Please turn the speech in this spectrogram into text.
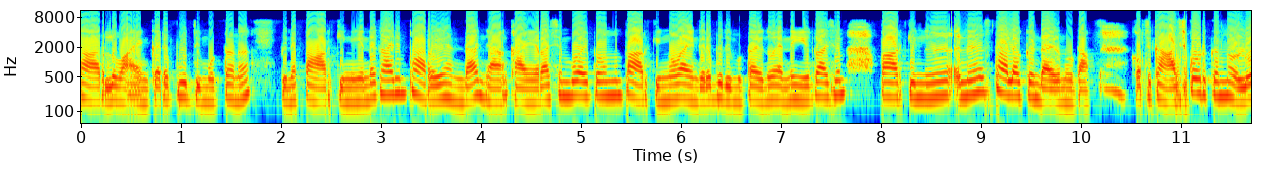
കാറിൽ ഭയങ്കര ബുദ്ധിമുട്ടാണ്. പിന്നെ പാർക്കിങ്ങിന്റെ കാര്യം പറയണ്ട. ഞാൻ കഴിഞ്ഞ പ്രാവശ്യം പോയപ്പോ ഒന്നും പാർക്കിങ് ഭയങ്കര ബുദ്ധിമുട്ടായിരുന്നു. എന്നെ ഈ പ്രാവശ്യം പാർക്കിങ്ങിന് സ്ഥലമൊക്കെ ഉണ്ടായിരുന്നു കേട്ടോ കുറച്ച് കാശ് കൊടുക്കുന്നുള്ളൂ.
